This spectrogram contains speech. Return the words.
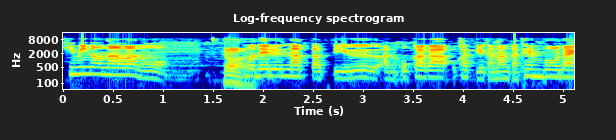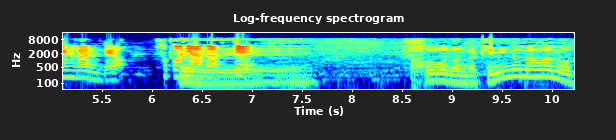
君の名はのはいモデルになったっていう、あの、丘が、丘っていうかなんか展望台のがあるんだよ。そこに上がって、そうそうなんだ。君の名はの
